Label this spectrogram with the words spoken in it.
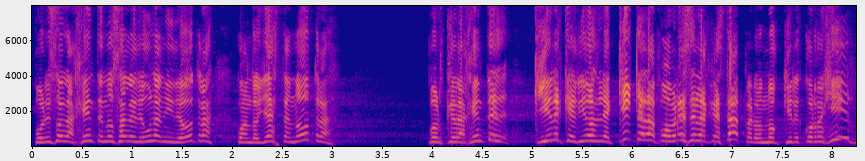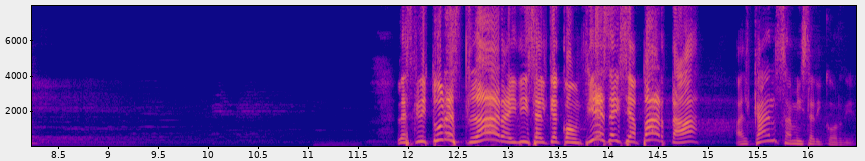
Por eso la gente no sale de una ni de otra cuando ya está en otra. Porque la gente quiere que Dios le quite la pobreza en la que está, pero no quiere corregir. La escritura es clara y dice, el que confiesa y se aparta, alcanza misericordia.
